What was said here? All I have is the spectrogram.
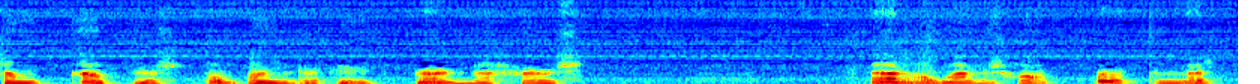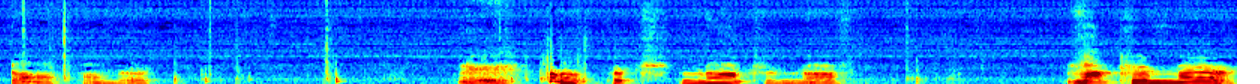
Some others were wondering around the house. They're the ones who opened the door for me. I hope it's not enough. Look in there.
